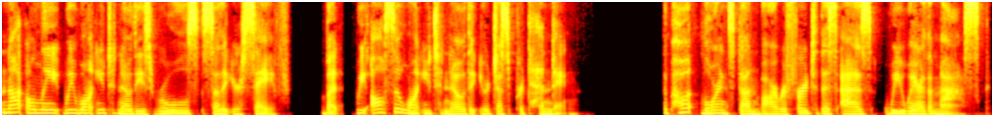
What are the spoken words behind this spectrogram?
Not only we want you to know these rules so that you're safe, but we also want you to know that you're just pretending. The poet Laurence Dunbar referred to this as we wear the mask.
